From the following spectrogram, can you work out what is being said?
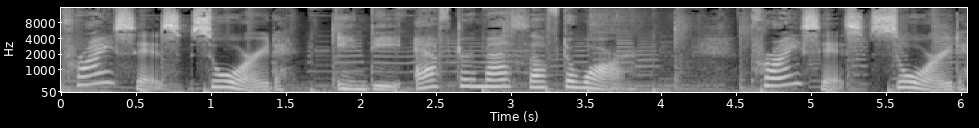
Prices soared in the aftermath of the war. Prices soared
